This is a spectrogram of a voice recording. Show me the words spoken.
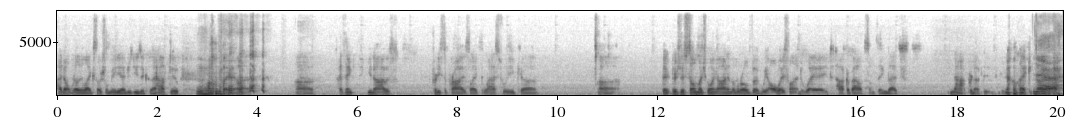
I don't really like social media. I just use it because I have to. but uh, uh, I think you know I was pretty surprised. Like last week, uh, uh, there, there's just so much going on in the world, but we always find a way to talk about something that's not productive. You know, like Yeah.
